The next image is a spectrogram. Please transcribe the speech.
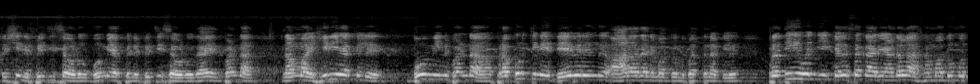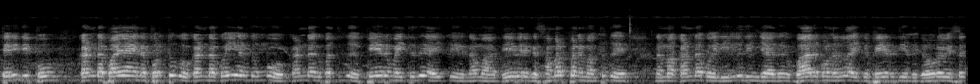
ಕೃಷಿನ ಪ್ರೀತಿಸೋಡು ಭೂಮಿ ಅಪ್ಪಿನ ಪ್ರೀತಿಸೋಡು, ದಾಯಿನ ಪಂಡ, ನಮ್ಮ ಹಿರಿಯಕಲಿ ಭೂಮಿನ ಪಂಡ, ಪ್ರಕೃತಿನೇ ದೇವರಿಂದ ಆರಾಧನೆ ಮತ್ತೊಂದು ಬತ್ತನಕ್ಲಿ. ಪ್ರತಿ ಒಂಜಿ ಕೆಲಸ ಕಾರ್ಯ ಅಂಡಲ, ನಮ್ಮ ದುಂಬು ತೆರಿದಿಪ್ಪು. ಕಂಡ ಪಯಾಯನ ಪೊರ್ತುಗು, ಕಂಡ ಕೊಯ್ಯರ ದುಂಬು ಕಂಡಗ ಬತ್ತದು, ಪೇರು ಮೈತದು ಐತಿ ನಮ್ಮ ದೇವರಿಗೆ ಸಮರ್ಪಣೆ ಮಾಡ್ತದೆ. ನಮ್ಮ ಕಂಡ ಕೊಯ್ದು ಇಲ್ಲು ದಿಂಜಾದು ಬಾರಕೊಂಡೆಲ್ಲ ಐದು ಪೇರು ತೀರ್ದು ಗೌರವಿಸ.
